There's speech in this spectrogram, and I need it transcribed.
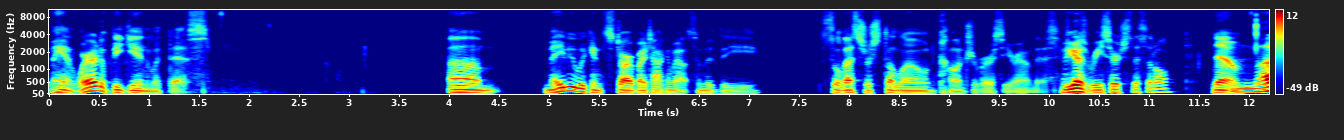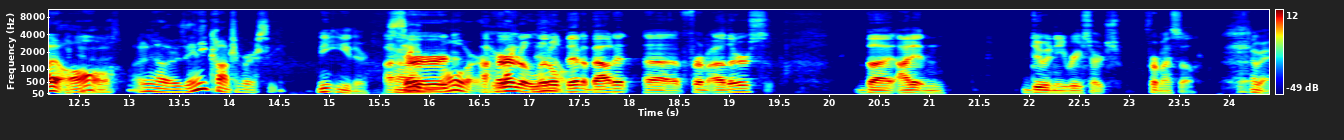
man, where to begin with this? Um, maybe we can start by talking about some of the Sylvester Stallone controversy around this. Have you guys researched this at all? No, Not at into all. I didn't know there was any controversy. Me either. I Say heard more I heard right a little now. bit about it uh, from others, but I didn't do any research for myself. Okay.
